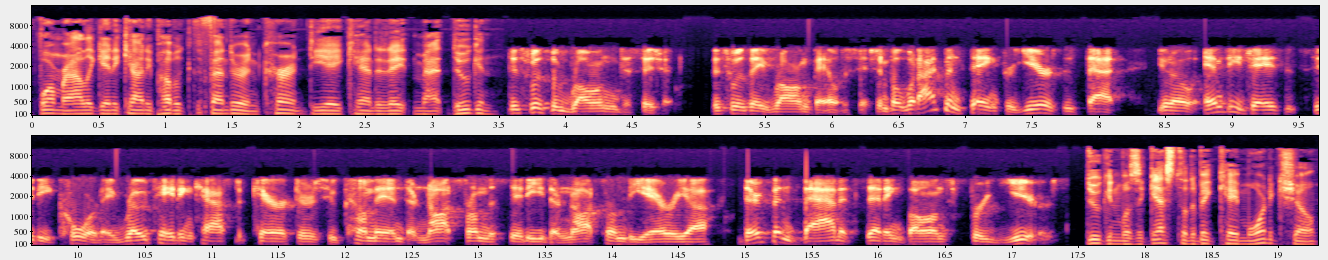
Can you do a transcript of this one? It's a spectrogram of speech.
former Allegheny County Public Defender and current DA candidate Matt Dugan. This was the wrong decision. This was a wrong bail decision. But what I've been saying for years is that, you know, MDJs at city court, a rotating cast of characters who come in, they're not from the city, they're not from the area. They've been bad at setting bonds for years. Dugan was a guest on the Big K Morning Show.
